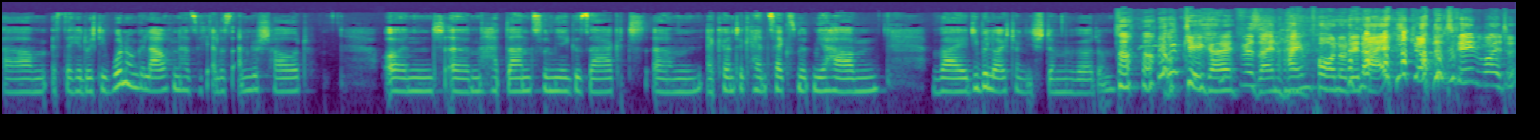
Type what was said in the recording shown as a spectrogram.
ähm, ist er hier durch die Wohnung gelaufen, hat sich alles angeschaut und ähm, hat dann zu mir gesagt, ähm, er könnte keinen Sex mit mir haben, weil die Beleuchtung nicht stimmen würde. Okay, geil. Für seinen Heimporno, den er eigentlich gerade drehen wollte.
